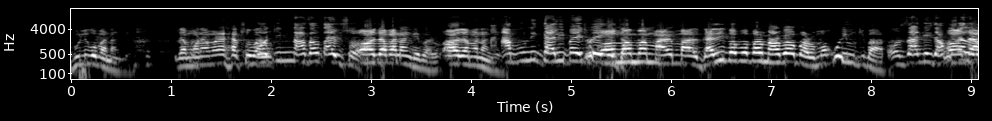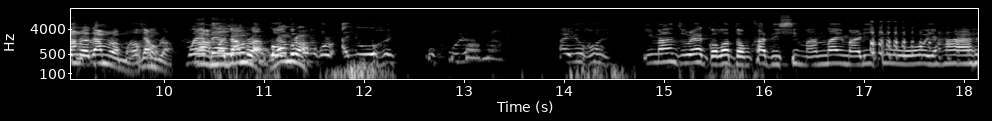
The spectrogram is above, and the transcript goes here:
ভুলি ক'ব নালাগে। এতিয়া মনে মনে থাকছো বাৰু। নাযাওঁ তাইৰ ওচৰত অ যাবা নালাগে বাৰু অ যাবা নালাগে। আপুনি গালি পাৰি থৈ অ মই মই মাৰ- মাৰ- গালি পাব পাৰো মাৰিব পাৰো মই কৰিম কিবা। যাম অ, যাম ৰ, যাম ৰ, মই যাম ৰ। মই অ, ইয়াতে মই যাম ৰ, যাম ৰ। গল্প হয় ৰাম ৰাম। আইও হয় ইমান জোৰে গলত দমকা দিছি মান নাই মাৰিতো ঐ হাই।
